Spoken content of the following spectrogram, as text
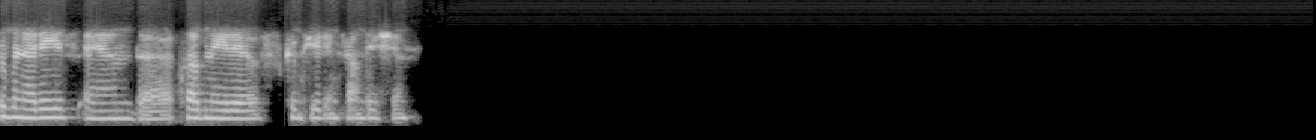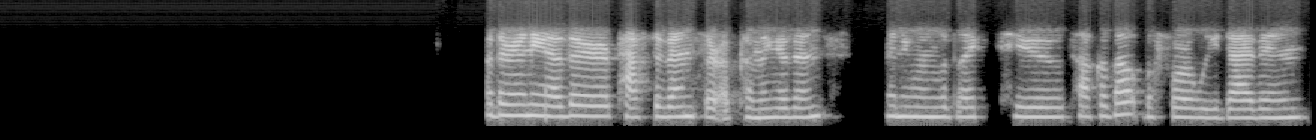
Kubernetes and the Cloud Native Computing Foundation. Are there any other past events or upcoming events anyone would like to talk about before we dive in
